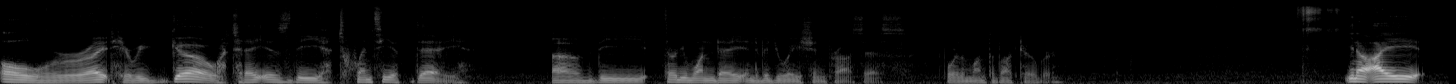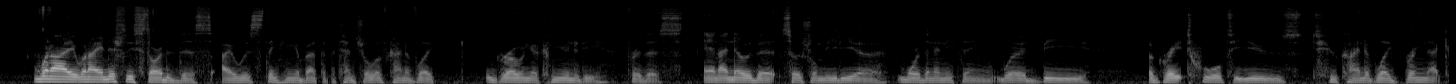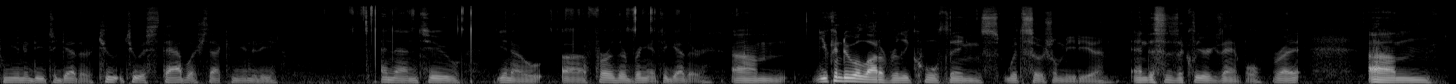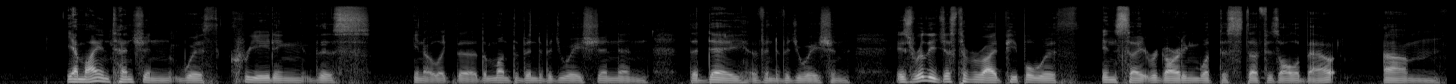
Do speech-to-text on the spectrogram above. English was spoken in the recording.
Alright, here we go. Today is the 20th day of the 31 day individuation process for the month of October. You know, I when I when I initially started this, I was thinking about the potential of kind of like growing a community for this. And I know that social media more than anything would be a great tool to use to kind of like bring that community together, to to establish that community, and then to you know uh, further bring it together. Um, you can do a lot of really cool things with social media, and this is a clear example, right? Um, yeah, my intention with creating this, you know, like the the month of individuation and the day of individuation, is really just to provide people with insight regarding what this stuff is all about. Um,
